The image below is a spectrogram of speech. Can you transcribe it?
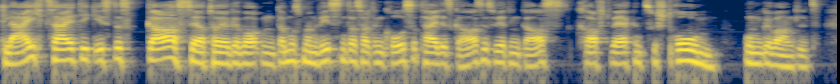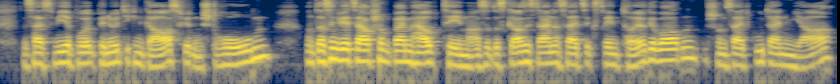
Gleichzeitig ist das Gas sehr teuer geworden. Da muss man wissen, dass halt ein großer Teil des Gases wird in Gaskraftwerken zu Strom umgewandelt. Das heißt, wir benötigen Gas für den Strom und da sind wir jetzt auch schon beim Hauptthema. Also das Gas ist einerseits extrem teuer geworden, schon seit gut einem Jahr.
